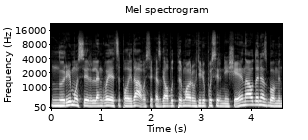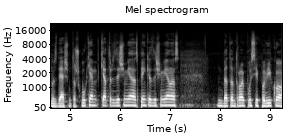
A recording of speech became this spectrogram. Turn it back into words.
nurimusi ir lengvai atsipalaidavusi, kas galbūt pirmojo rungtynių pusė ir neišėjo į naudą, nes buvo minus 10 taškų, 41-51, bet antroji pusė pavyko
